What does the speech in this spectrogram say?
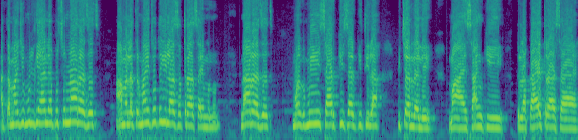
आता माझी मुलगी आल्यापासून नाराजच. आम्हाला तर माहीत होतं हिला असा त्रास आहे म्हणून. नाराजच. मग मी सारखी सारखी तिला विचारलेले माय सांग की तुला काय त्रास आहे?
